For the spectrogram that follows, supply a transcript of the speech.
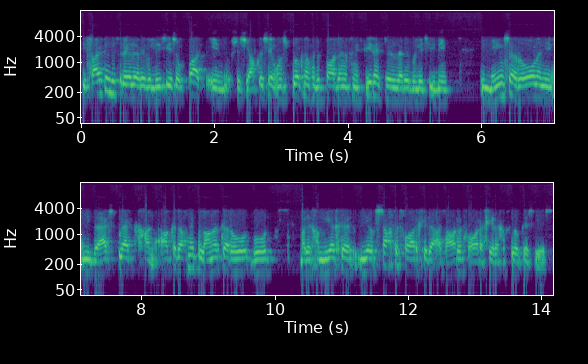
die vyfde industriële revolusie is op pad en soos Jacques sê ons spook nog van 'n paar dinge van die vierde industriële revolusie nie die mense rol in die in die werksplek gaan elke dag net belangriker word, maar dit gaan meer ge, meer op sagte vaardighede as harde vaardighede gefokus wees.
